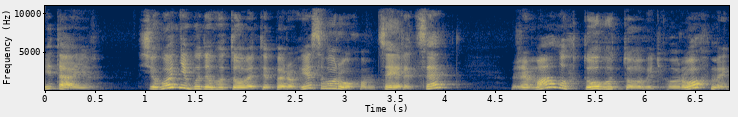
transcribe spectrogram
Вітаю! Сьогодні будемо готувати пироги з горохом. Цей рецепт вже мало хто готовить. Горох ми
